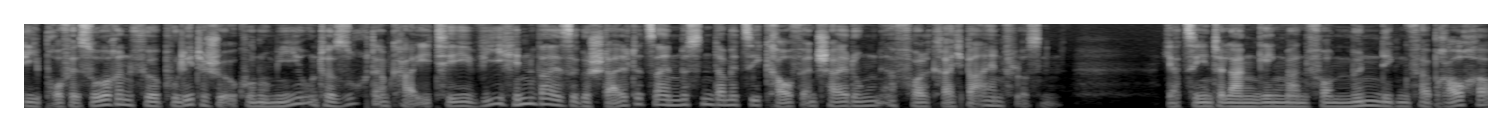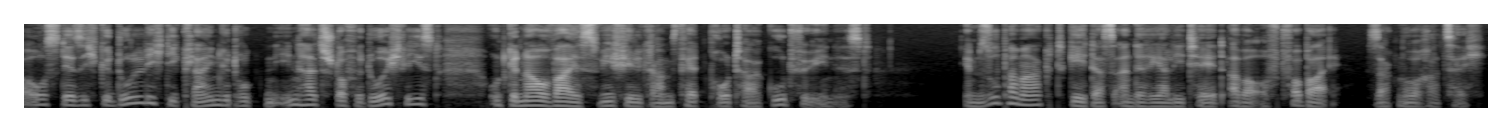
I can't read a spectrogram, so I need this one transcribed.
Die Professorin für politische Ökonomie untersucht am KIT, wie Hinweise gestaltet sein müssen, damit sie Kaufentscheidungen erfolgreich beeinflussen. Jahrzehntelang ging man vom mündigen Verbraucher aus, der sich geduldig die kleingedruckten Inhaltsstoffe durchliest und genau weiß, wie viel Gramm Fett pro Tag gut für ihn ist. Im Supermarkt geht das an der Realität aber oft vorbei, sagt Nora Zech.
